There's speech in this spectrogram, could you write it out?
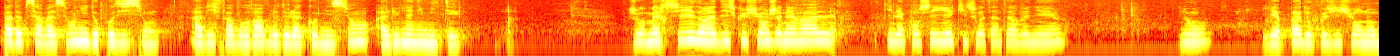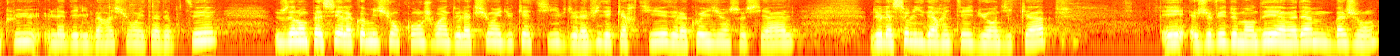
pas d'observation ni d'opposition. Avis favorable de la commission à l'unanimité. Je vous remercie. Dans la discussion générale, il a conseillé qui souhaite intervenir Non Il n'y a pas d'opposition non plus. La délibération est adoptée. Nous allons passer à la commission conjointe de l'action éducative, de la vie des quartiers, de la cohésion sociale, de la solidarité et du handicap. Et je vais demander à Madame Bajon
